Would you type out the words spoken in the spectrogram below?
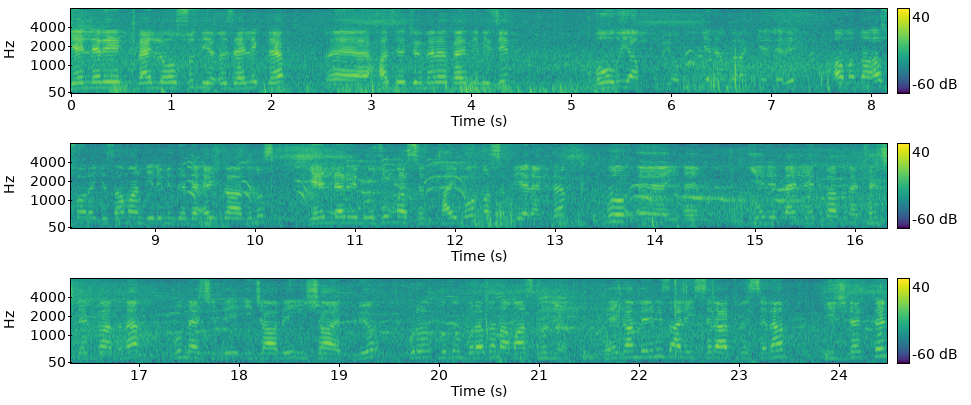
yerleri belli olsun diye özellikle e, Hazreti Ömer Efendimizin oğlu yaptırıyor genel olarak yerleri. Ama daha sonraki zaman diliminde de ecdadımız yerleri bozulmasın, kaybolmasın diyerekten bu e, e, yeri belli etme adına, tescil etme adına bu mescidi icabeyi inşa ettiriyor. Bugün burada namaz kılınıyor. Peygamberimiz Aleyhisselatü Vesselam hicretten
